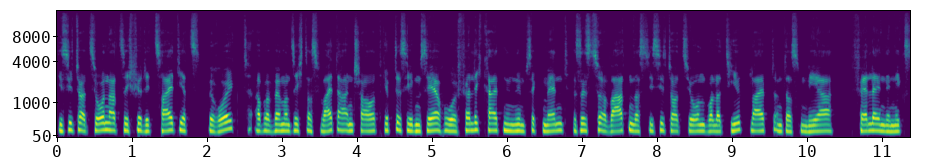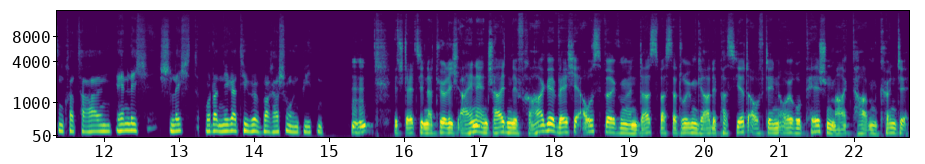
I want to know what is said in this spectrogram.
Die Situation hat sich für die Zeit jetzt beruhigt, aber wenn man sich das weiter anschaut, gibt es eben sehr hohe Fälligkeiten in dem Segment. Es ist zu erwarten, dass die Situation volatil bleibt und dass mehr Fälle in den nächsten Quartalen ähnlich schlecht oder negative Überraschungen bieten. Mhm. Jetzt stellt sich natürlich eine entscheidende Frage, welche Auswirkungen das, was da drüben gerade passiert, auf den europäischen Markt haben könnte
